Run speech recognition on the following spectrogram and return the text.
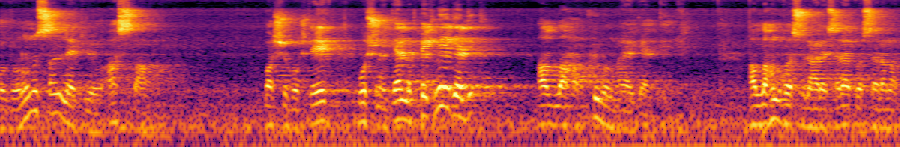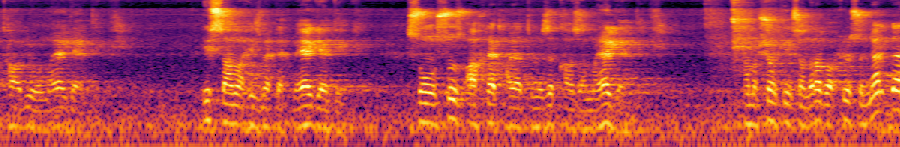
olduğunu mu zannediyor? Asla. Başıboş değil, boşuna gelmedik. Peki niye geldik? Allah'a kul olmaya geldik. Allah'ın Resulü Aleyhisselatü Vesselam'a tabi olmaya geldik. İslam'a hizmet etmeye geldik. Sonsuz ahiret hayatımızı kazanmaya geldik. Ama şu anki insanlara bakıyorsun nerede?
